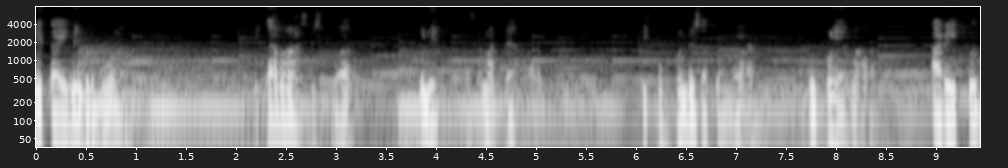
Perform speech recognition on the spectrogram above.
Cerita ini bermula ketika mahasiswa Universitas Ahmad Dahlan dikumpul di satu kelas untuk kuliah malam. Hari itu,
